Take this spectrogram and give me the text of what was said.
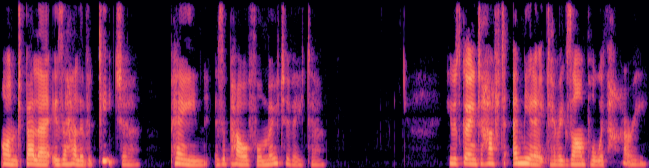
Aunt Bella is a hell of a teacher. Pain is a powerful motivator. He was going to have to emulate her example with Harry,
